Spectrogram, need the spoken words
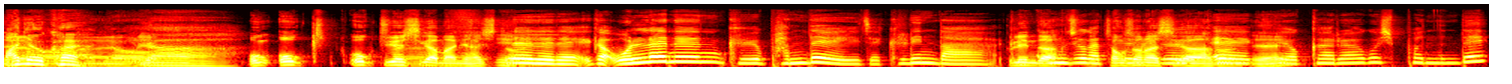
마녀 역할. 마녀. 우리 야. 옥, 옥, 옥주현 씨가 많이 하시던 네네네. 그러니까 원래는 그 반대 이제 글린다, 그 글린다, 공주 같은 정선아 그, 씨가 하던, 예, 그 예. 역할을 하고 싶었는데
